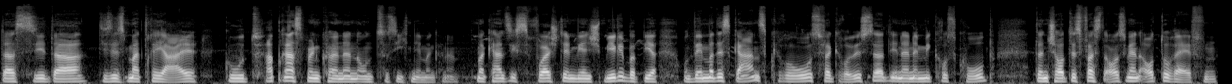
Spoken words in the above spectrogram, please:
dass Sie da dieses Material gut abraspeln können und zu sich nehmen können. Man kann sich vorstellen wie ein Schmirgelpapier und wenn man das ganz groß vergrößert in einem Mikroskop, dann schaut es fast aus wie ein Autoreifen.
